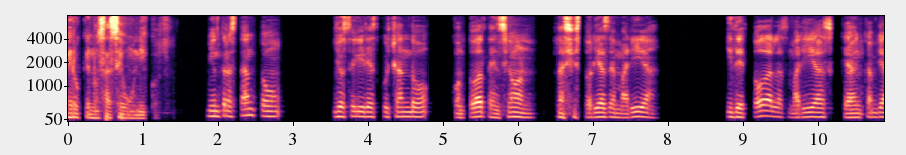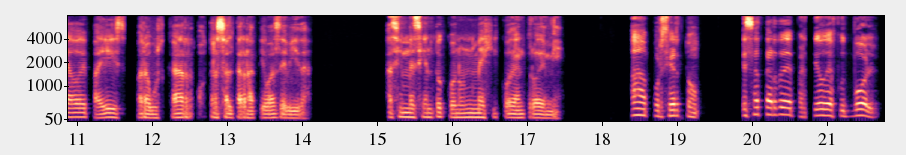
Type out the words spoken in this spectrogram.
pero que nos hace únicos. Mientras tanto, yo seguiré escuchando con toda atención las historias de María y de todas las Marías que han cambiado de país para buscar otras alternativas de vida. Así me siento con un México dentro de mí. Ah, por cierto, esa tarde de partido de fútbol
